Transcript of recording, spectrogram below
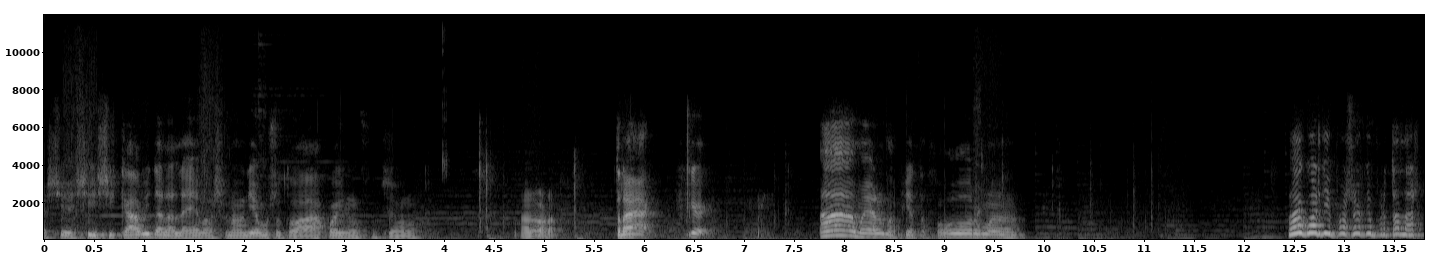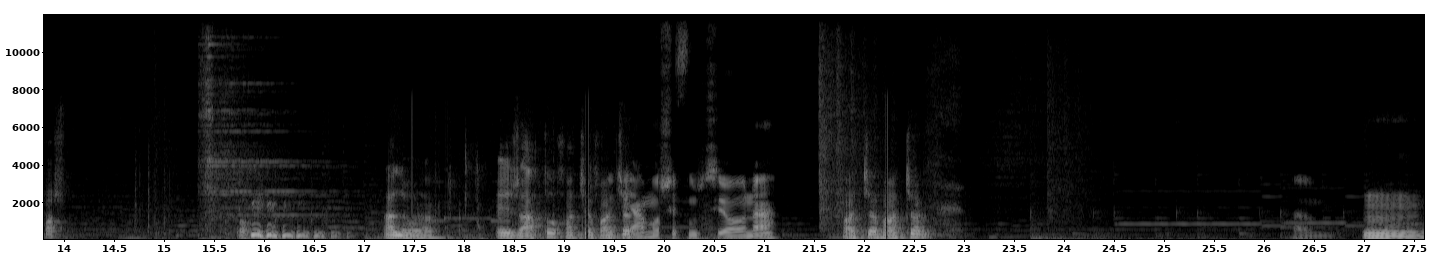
si, si, si cavi dalla leva, se no andiamo sotto acqua e non funziona. Allora, track. Ah, ma era una piattaforma. Ah, guardi, posso anche portarla a spasso. Ok. allora, esatto, faccia, faccia, Vediamo se funziona. faccia, faccia. Ehm, Mm,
